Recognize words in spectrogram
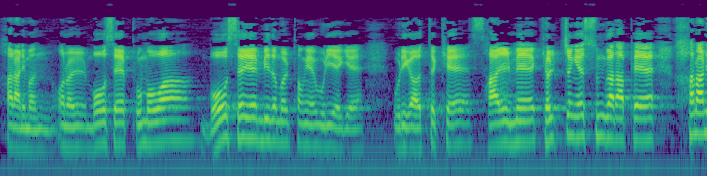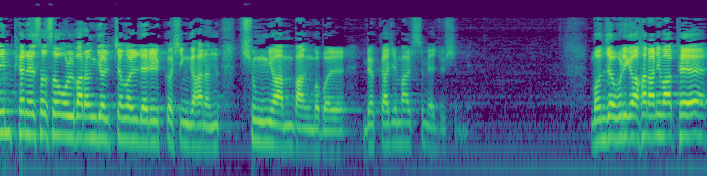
하나님은 오늘 모세 부모와 모세의 믿음을 통해 우리에게 우리가 어떻게 삶의 결정의 순간 앞에 하나님 편에 서서 올바른 결정을 내릴 것인가 하는 중요한 방법을 몇 가지 말씀해 주십니다. 먼저 우리가 하나님 앞에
